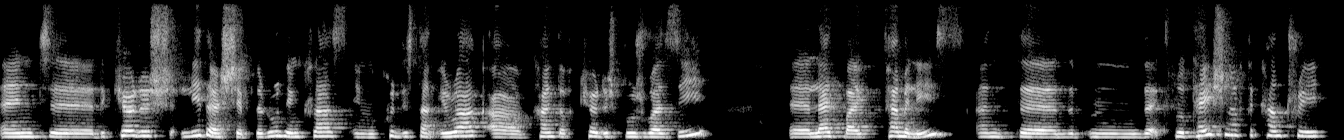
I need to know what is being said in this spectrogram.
And uh, the Kurdish leadership the ruling class in Kurdistan Iraq are kind of Kurdish bourgeoisie uh, led by families. And uh, the, um, the, exploitation of the country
